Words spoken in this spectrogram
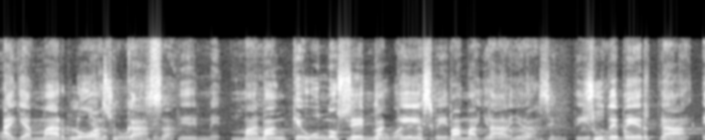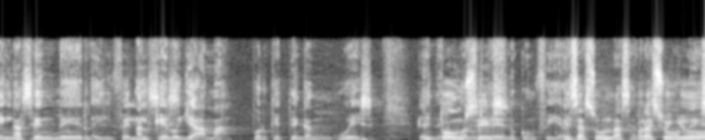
a llamarlo a su casa, man, que uno sepa que es para matarlo, su deber está en atender e al que lo llama. Porque tengan un juez entonces, no confía. Esas son las razones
